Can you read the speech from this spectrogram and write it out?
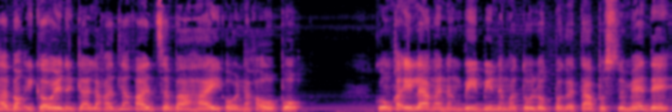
habang ikaw ay naglalakad-lakad sa bahay o nakaupo. Kung kailangan ng baby na matulog pagkatapos dumede,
